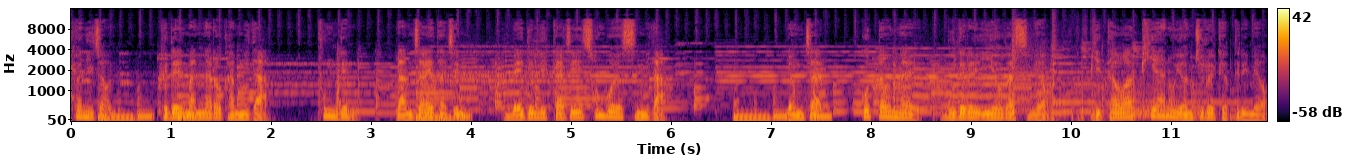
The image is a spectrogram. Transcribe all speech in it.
편의점, 그댈 만나러 갑니다. 풍 등, 남자의 다짐, 메들리까지 선보였습니다. 명작, 꽃다운 날 무대를 이어갔으며 기타와 피아노 연주를 곁들이며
